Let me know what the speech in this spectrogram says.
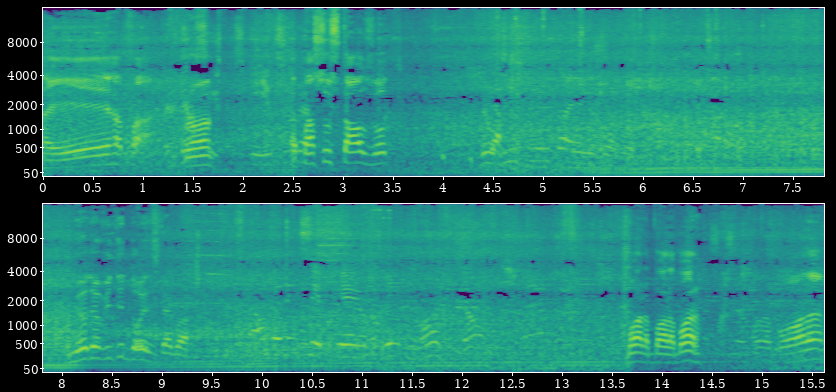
Aê, rapaz. Pronto. É pra assustar os outros. Deu 21 pra ele, O meu deu 22 até agora. Não vou nem dizer, porque eu venho de longe, então. Bora, bora, bora. Bora, bora.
